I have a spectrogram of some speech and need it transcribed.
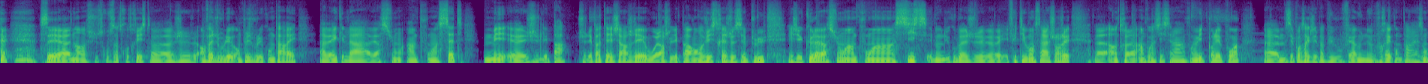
c'est euh, non, je trouve ça trop triste. Euh, en fait, je voulais, en plus, je voulais comparer avec la version 1.7, mais euh, je l'ai pas. Je l'ai pas téléchargé ou alors je l'ai pas enregistré, je sais plus. Et j'ai que la version 1.6 et donc du coup, bah, effectivement, ça a changé euh, entre la 1.6 et la 1.8 pour les points. Euh, mais c'est pour ça que j'ai pas pu vous faire une vraie comparaison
